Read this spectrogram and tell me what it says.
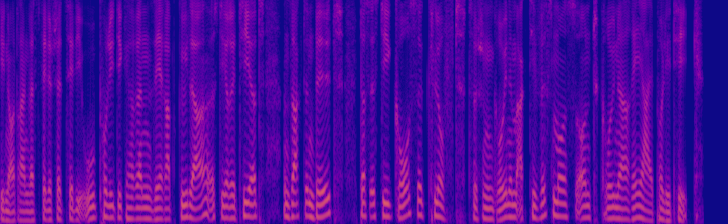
Die nordrhein-westfälische CDU-Politikerin Serap Güler ist irritiert und sagt in Bild, das ist die große Kluft zwischen grünem Aktivismus und grüner Realpolitik.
